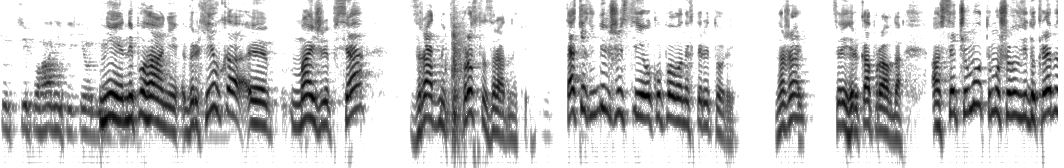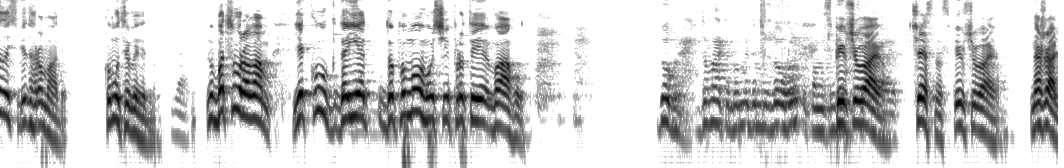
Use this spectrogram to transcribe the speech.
тут всі погані тільки одні. Ні, непогані. Верхівка е, майже вся зрадники, просто зрадники. Так як в більшості окупованих територій. На жаль, Це гірка правда. А все чому? Тому що ви відокремились від громади. Кому це вигідно? Ну, Бацура вам яку дає допомогу чи противагу? Добре, давайте, бо ми будемо дуже довго говорити. Там Співчуваю. чекають. Чесно, співчуваю. На жаль,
